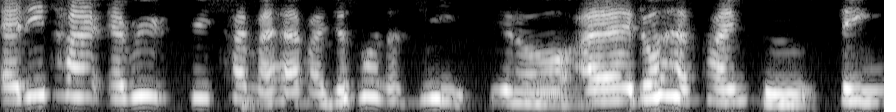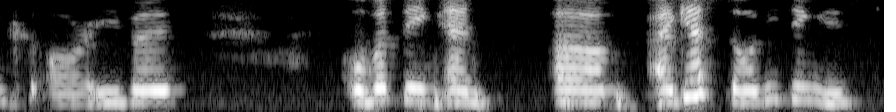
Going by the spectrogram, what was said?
anytime every free time I have, I just want to sleep. You know, I don't have time to think or even overthink. And um, I guess the only thing is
